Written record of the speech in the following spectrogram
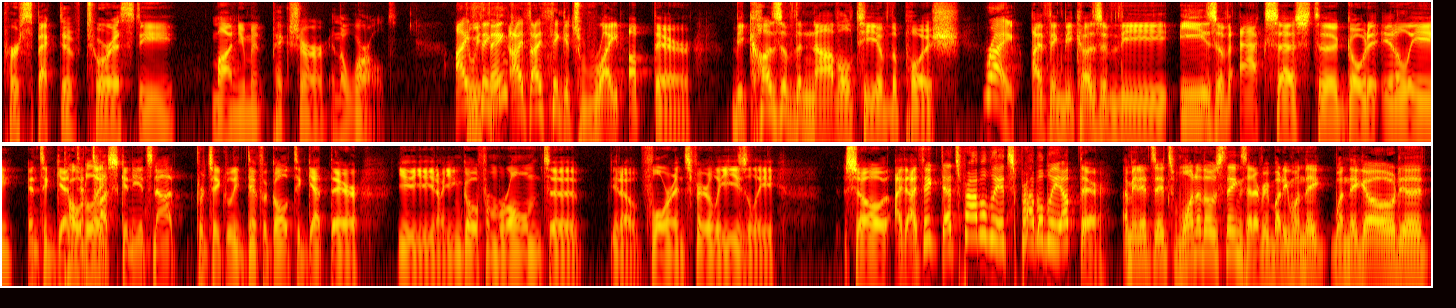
perspective touristy monument picture in the world. I think. think? I, I think it's right up there because of the novelty of the push. Right. I think because of the ease of access to go to Italy and to get Totally. to Tuscany, it's not particularly difficult to get there. You, you you know you can go from Rome to you know Florence fairly easily. So I, I think that's probably it's probably up there. I mean it's it's one of those things that everybody when they when they go to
